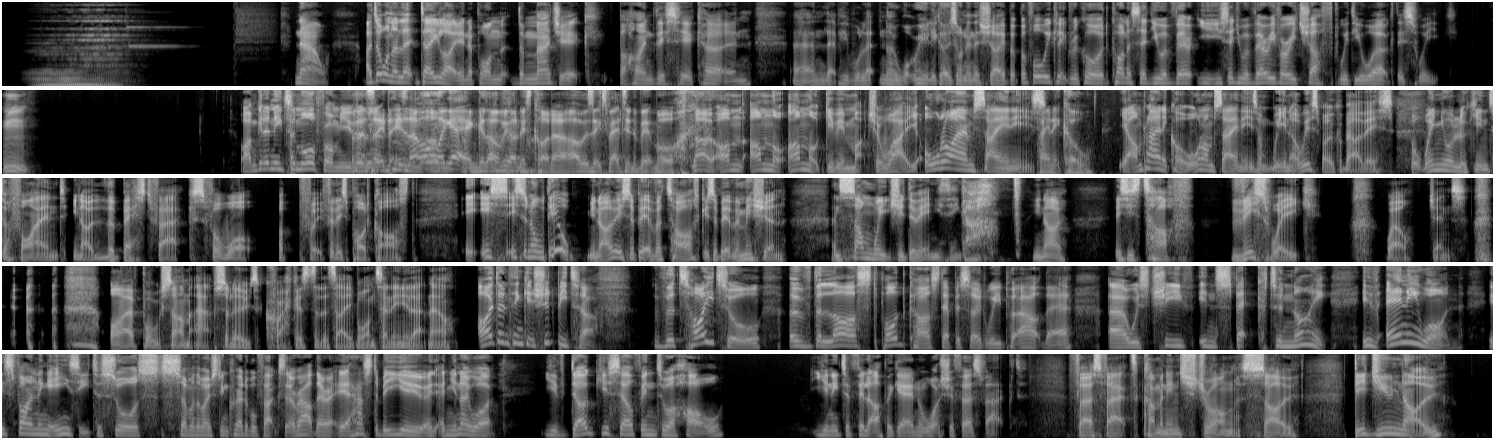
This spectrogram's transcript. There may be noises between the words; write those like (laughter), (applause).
Now, I don't want to let daylight in upon the magic behind this here curtain uh, and let people let know what really goes on in the show. But before we clicked record, Connor said you were very, you you said you were very, very chuffed with your work this week. Hmm. Well, I'm going to need some more from you. So, than- is that what um, we're getting? Because I'll be honest, Connor, I was expecting a bit more. (laughs) No, I'm I'm not I'm not giving much away. All I am saying is Playing it cool. Yeah, I'm playing it cool. All I'm saying is, and we, you know, we've spoke about this, but when you're looking to find, you know, the best facts for what for, for this podcast, it, it's it's an ordeal. You know, it's a bit of a task. It's a bit of a mission. And some weeks you do it and you think, ah, you know, this is tough. This week, (sighs) well, gents, (laughs) I have brought some absolute crackers to the table. I'm telling you that now. I don't think it should be tough. The title of the last podcast episode we put out there uh, was Chief Inspector Knight. If anyone is finding it easy to source some of the most incredible facts that are out there, it has to be you. And, and you know what? You've dug yourself into a hole. You need to fill it up again. What's your first fact? First fact coming in strong. So, did you know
